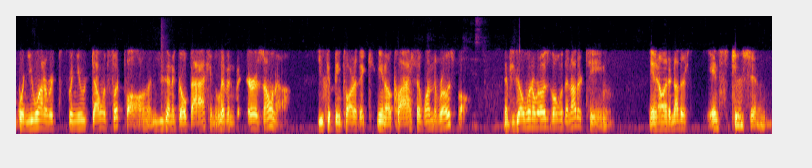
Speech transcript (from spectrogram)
when you want to when you're done with football and you're going to go back and live in Arizona, you could be part of the you know class that won the Rose Bowl. If you go win a Rose Bowl with another team, you know, at another institution,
